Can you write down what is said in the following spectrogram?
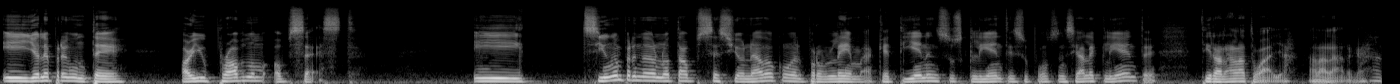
Y yo le pregunté, ¿Are you problem obsessed? Y si un emprendedor no está obsesionado con el problema que tienen sus clientes y sus potenciales clientes, tirará la toalla a la larga.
